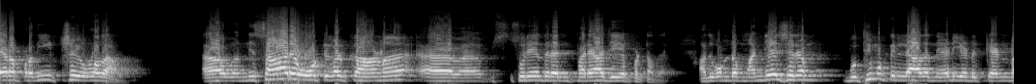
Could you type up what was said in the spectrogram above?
ഏറെ പ്രതീക്ഷയുള്ളതാണ്. നിസാര വോട്ടുകൾക്കാണ് സുരേന്ദ്രൻ പരാജയപ്പെട്ടത്. അതുകൊണ്ട് മഞ്ചേശ്വരം ബുദ്ധിമുട്ടില്ലാതെ നേടിയെടുക്കേണ്ട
